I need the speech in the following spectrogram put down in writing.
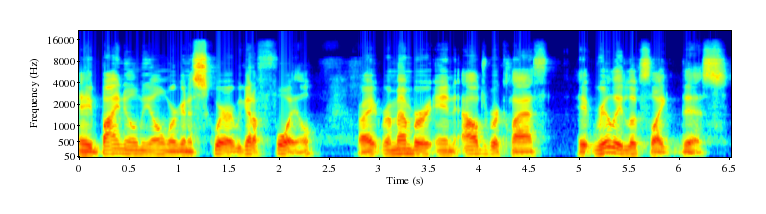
a binomial, and we're going to square it. We got a FOIL, right? Remember, in algebra class, it really looks like this.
